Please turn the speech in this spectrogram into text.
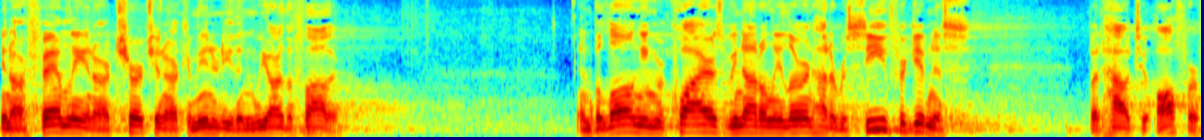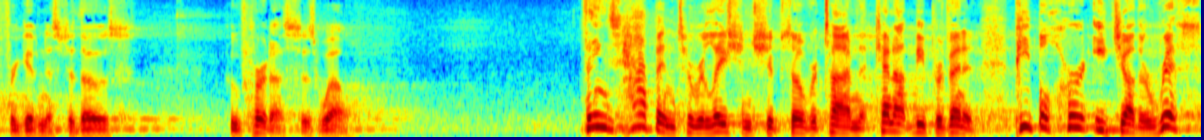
in our family, in our church, in our community, then we are the Father. And belonging requires we not only learn how to receive forgiveness, but how to offer forgiveness to those who've hurt us as well. Things happen to relationships over time that cannot be prevented. People hurt each other, rifts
